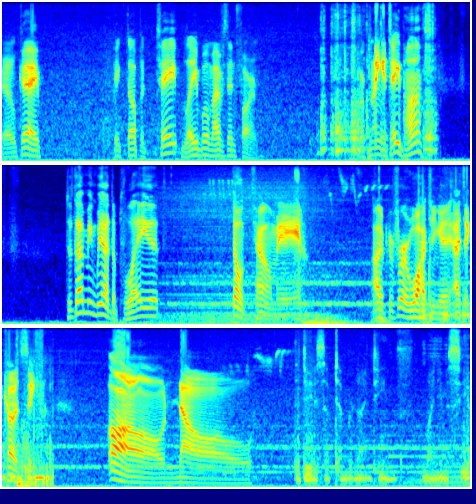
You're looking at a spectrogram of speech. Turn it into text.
Okay. Picked up a tape labeled Matheson Farm. We're playing a tape, huh? Does that mean we had to play it? Don't tell me. I prefer watching it as a cutscene. Oh no. The date is September 19th. My name is CR.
